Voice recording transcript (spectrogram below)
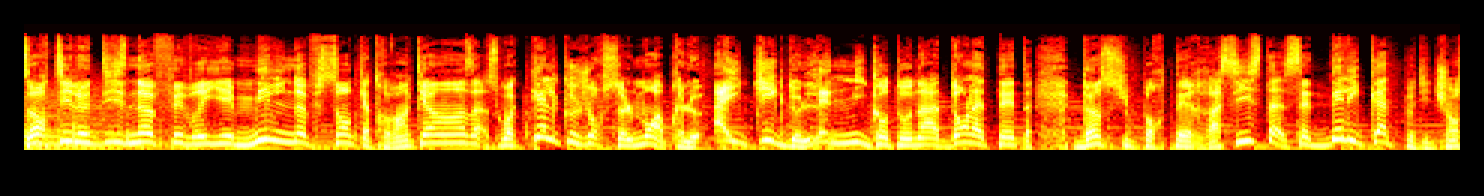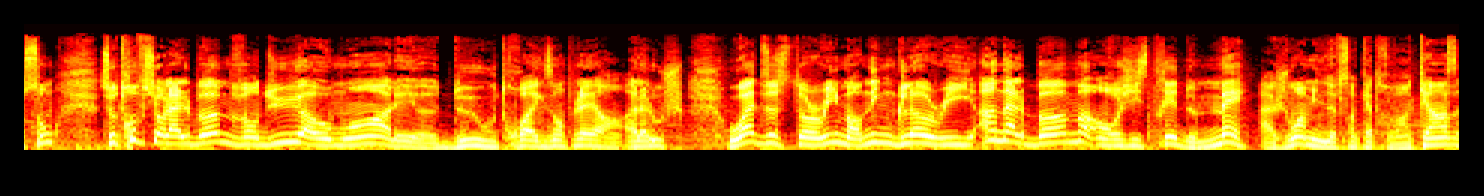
Sorti le 19 février 1995, soit quelques jours seulement après le high kick de l'ennemi Cantona dans la tête d'un supporter raciste, cette délicate petite chanson se trouve sur l'album vendu à au moins allez, euh, deux ou trois exemplaires hein, à la louche. What's the Story Morning Glory, un album enregistré de mai à juin 1995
